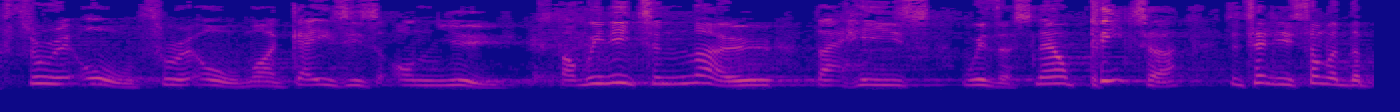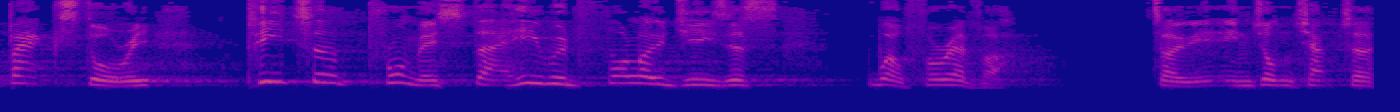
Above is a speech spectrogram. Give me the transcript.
Through it all, through it all, my gaze is on you. But we need to know that he's with us. Now, Peter, to tell you some of the backstory, Peter promised that he would follow Jesus, well, forever. So in John chapter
